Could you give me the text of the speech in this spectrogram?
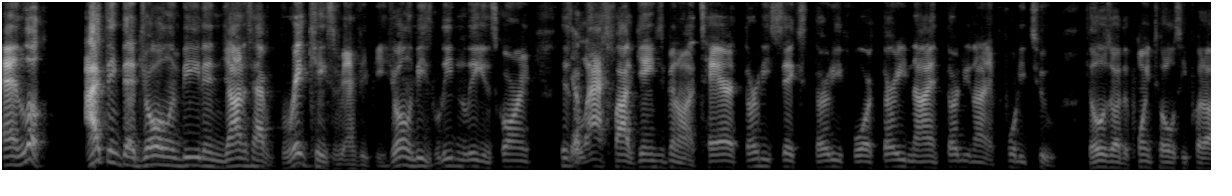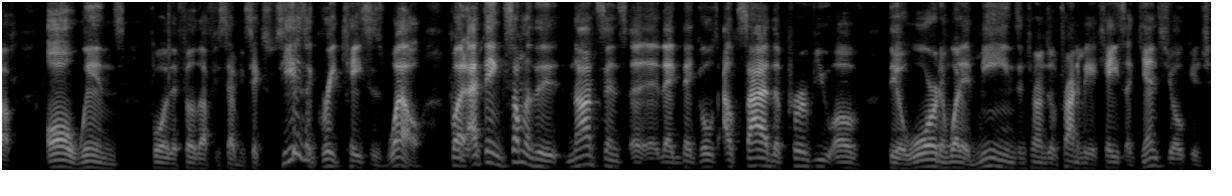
And look, I think that Joel Embiid and Giannis have great cases for MVP. Joel Embiid's leading the league in scoring. His yep. last five games, he's been on a tear 36, 34, 39, 39, and 42. Those are the point totals he put up, all wins for the Philadelphia 76ers. He has a great case as well. But I think some of the nonsense uh, that, that goes outside the purview of the award and what it means in terms of trying to make a case against Jokic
